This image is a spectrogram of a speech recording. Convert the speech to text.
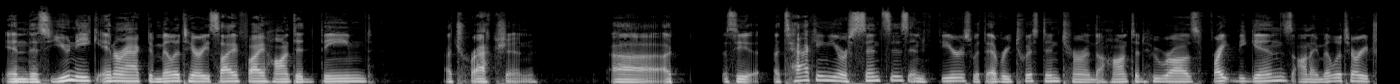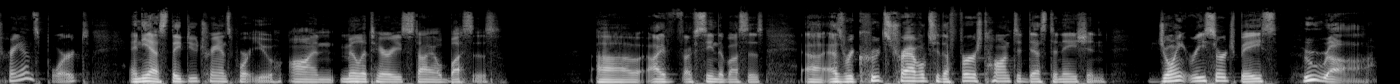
in this unique interactive military sci-fi haunted themed attraction. Uh, let's see, attacking your senses and fears with every twist and turn. The haunted hoorah's fright begins on a military transport, and yes, they do transport you on military style buses. Uh, I've I've seen the buses uh, as recruits travel to the first haunted destination, Joint Research Base. Hoorah!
